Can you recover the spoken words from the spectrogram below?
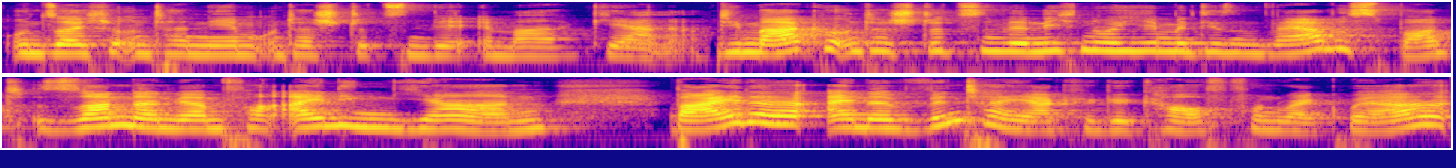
und solche Unternehmen unterstützen wir immer gerne. Die Marke unterstützen wir nicht nur hier mit diesem Werbespot, sondern wir haben vor einigen Jahren beide eine Winterjacke gekauft von Rackwear.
